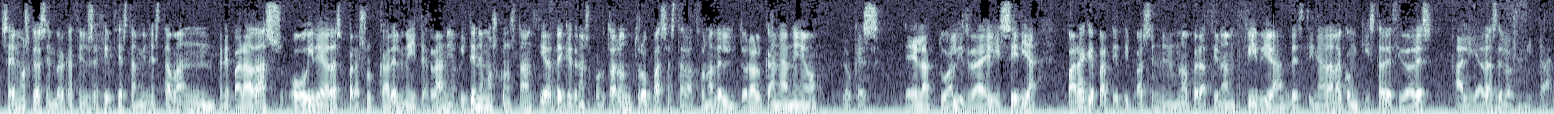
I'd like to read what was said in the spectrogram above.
sabemos que las embarcaciones egipcias también estaban preparadas o ideadas para surcar el Mediterráneo. Y tenemos constancia de que transportaron tropas hasta la zona del litoral cananeo, lo que es el actual Israel y Siria, para que participasen en una operación anfibia destinada a la conquista de ciudades aliadas de los Mitan.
